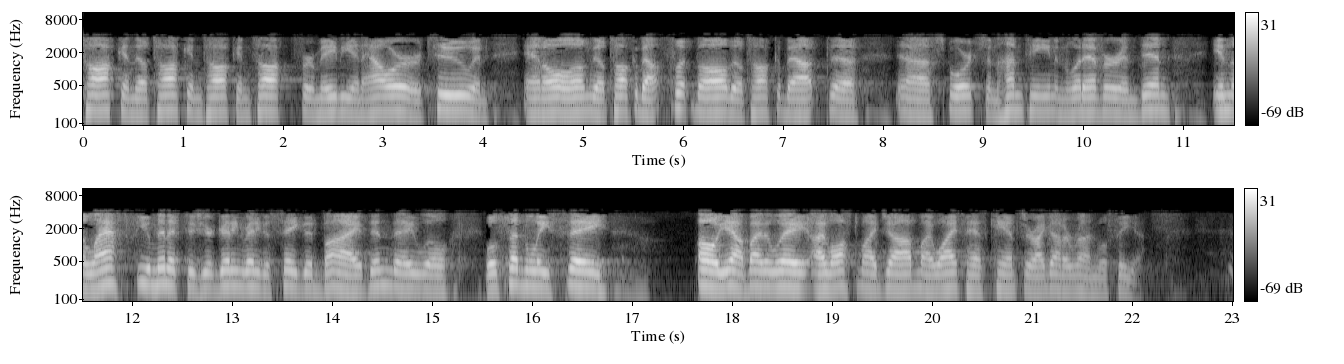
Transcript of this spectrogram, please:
talk, and they'll talk and talk and talk for maybe an hour or two, and and all along they'll talk about football, they'll talk about uh, uh, sports and hunting and whatever, and then in the last few minutes as you're getting ready to say goodbye, then they will, will suddenly say, Oh yeah, by the way, I lost my job, my wife has cancer, I gotta run, we'll see you.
